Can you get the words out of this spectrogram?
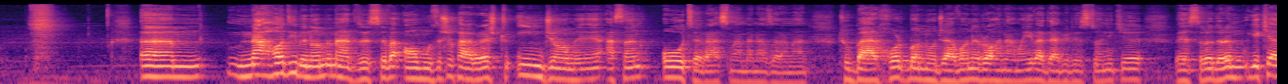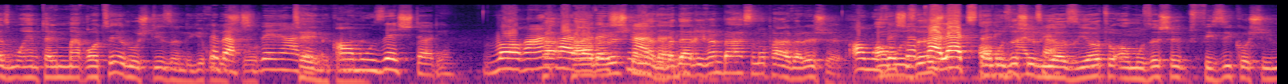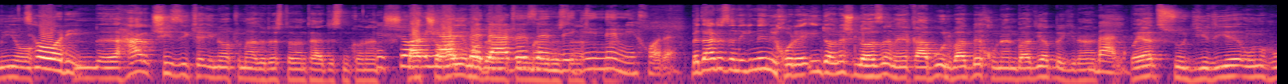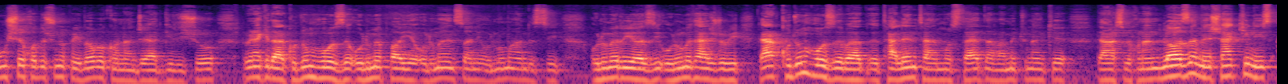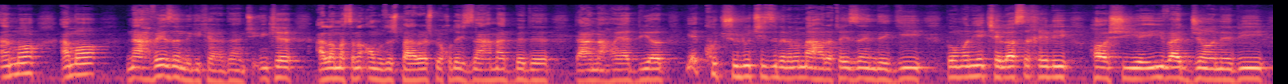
نهادی به نام مدرسه و آموزش و پرورش تو این جامعه اصلا اوت رسما به نظر من. تو برخورد با نوجوان راهنمایی و دبیرستانی که به اصطلاح داره یکی از مهمترین مقاطع رشدی زندگی خودش رو طی می‌کنه. آموزش داریم. واقعا پرورش, نداره. و دقیقا بحث ما پرورشه. آموزش, غلط داریم آموزش ریاضیات و آموزش فیزیک و شیمی و توری. هر چیزی که اینا تو مدارس دارن تدریس می‌کنن که شاید به درد زندگی نمی‌خوره. به درد زندگی نمی‌خوره این دانش لازمه قبول باید بخونن باید یاد بگیرن. بله. باید سوگیری اون هوش خودشون رو پیدا بکنن جهتگیریشو. ببینن که در کدوم حوزه علوم پایه علوم انسانی علوم مهندسی علوم ریاضی علوم تجربی در کدوم حوزه باید تالنت مستعدن مستعدن و می‌تونن که درس بخونن. لازمه شکی نیست اما اما نحوه زندگی کردن چی؟ اینکه الان مثلا آموزش پرورش به خودش زحمت بده در نهایت بیاد یه کوچولو چیزی به نام مهارت های زندگی به عنوان یه کلاس خیلی حاشیه‌ای و جانبی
